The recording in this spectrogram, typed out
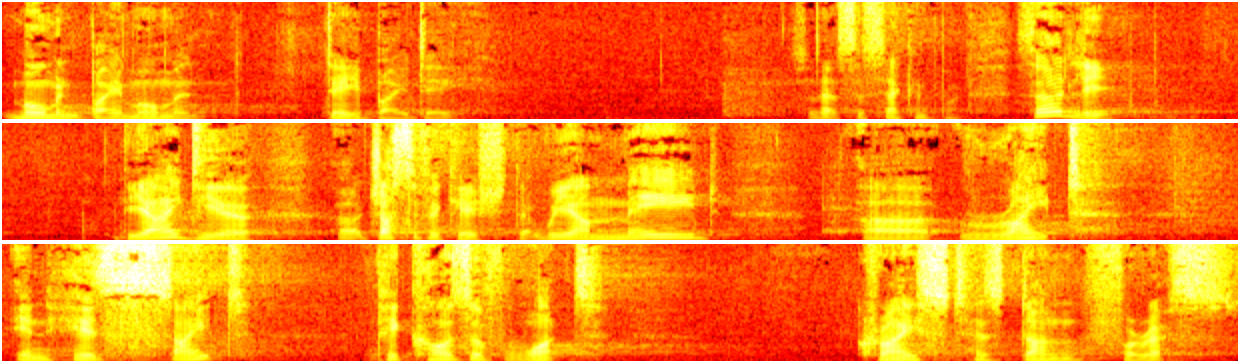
moment by moment, day by day. So that's the second point. Thirdly, the idea, uh, justification, that we are made uh, right in His sight because of what Christ has done for us.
